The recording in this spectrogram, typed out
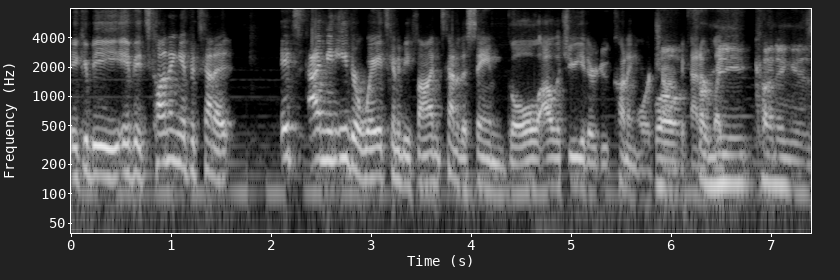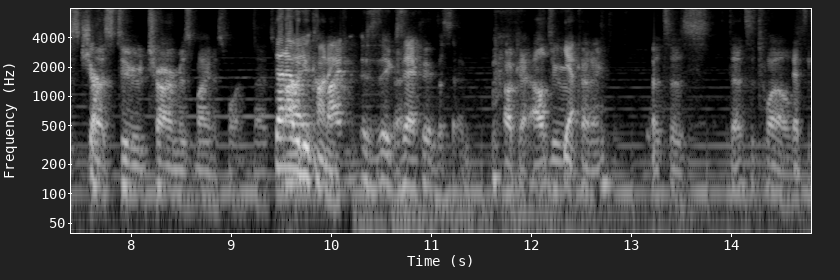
It could be if it's cunning. If it's kind of, it's. I mean, either way, it's going to be fine. It's kind of the same goal. I'll let you either do cunning or charm Well, to kind for of like. me, cunning is Sure. plus two, charm is minus one. That's Then I would do cunning. Mine is exactly the same. okay. I'll do Yeah. cunning. That's a s- that's a twelve. That's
